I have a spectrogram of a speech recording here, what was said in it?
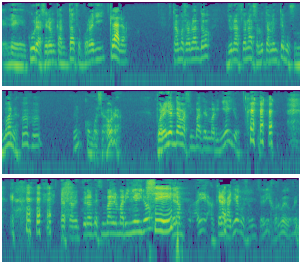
de curas era un cantazo por allí, Claro. estamos hablando de una zona absolutamente musulmana. ¿Eh? como es ahora. Por ahí andaba Simbad el Mariñeiro. Las aventuras de Simbad el Mariñeiro Sí. eran por ahí, aunque era gallego, según se dijo luego. ¿eh?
